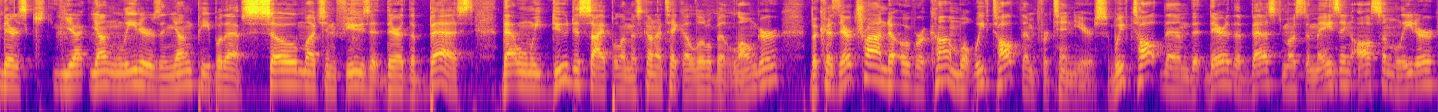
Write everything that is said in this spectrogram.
there's young leaders and young people that have so much infused that they're the best that when we do disciple them, it's going to take a little bit longer because they're trying to overcome what we've taught them for 10 years. We've taught them that they're the best, most amazing, awesome leader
